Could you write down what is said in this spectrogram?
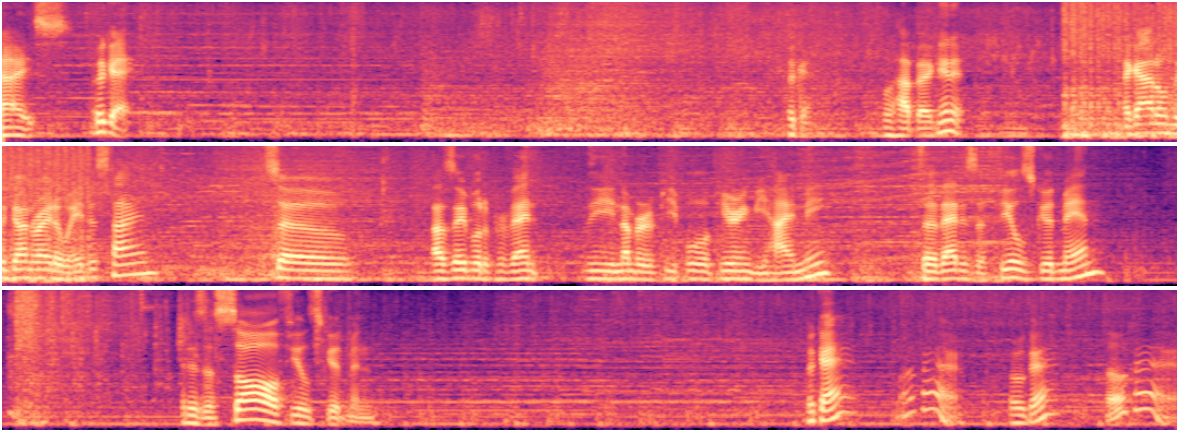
Nice. Okay. Okay. We'll hop back in it. I got on the gun right away this time. So I was able to prevent the number of people appearing behind me. So that is a feels good man. It is a Saul feels goodman. Okay. Okay. Okay. Okay.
